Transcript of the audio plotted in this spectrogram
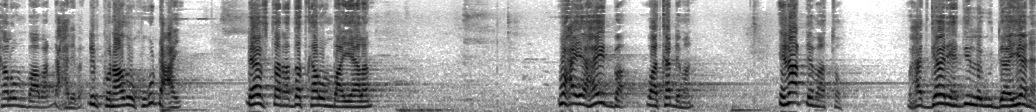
kale unbaaba dhaxliba. Dhibkuna aduu kugu dhacay. Dheeftana dad kale unbaa yeelan. Waxay ahaydba waad ka dhiman. Inaad dhimato waxaad gaari haddii lagu daayana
